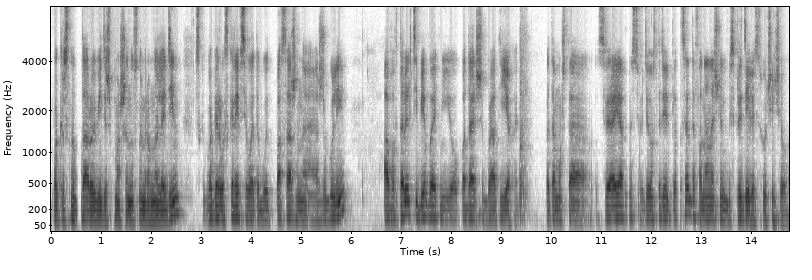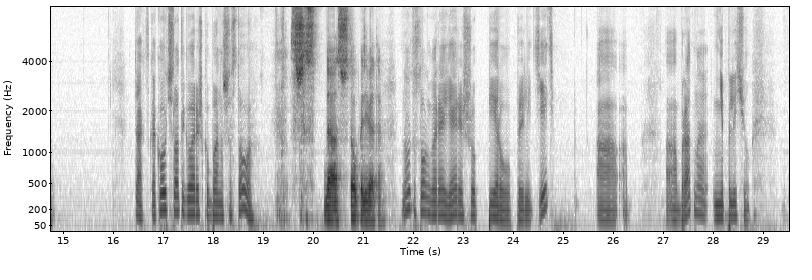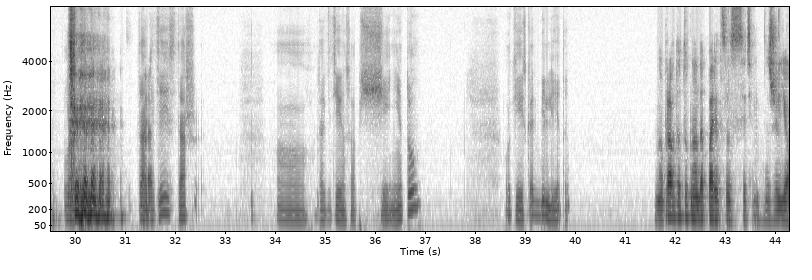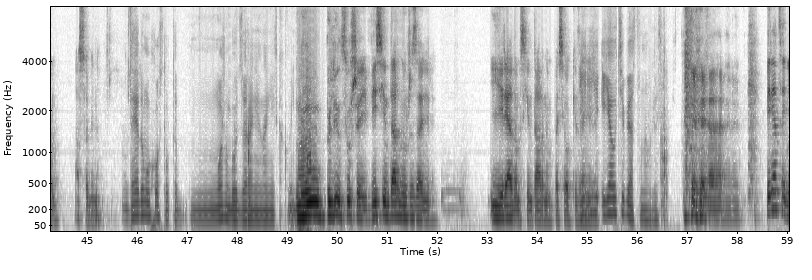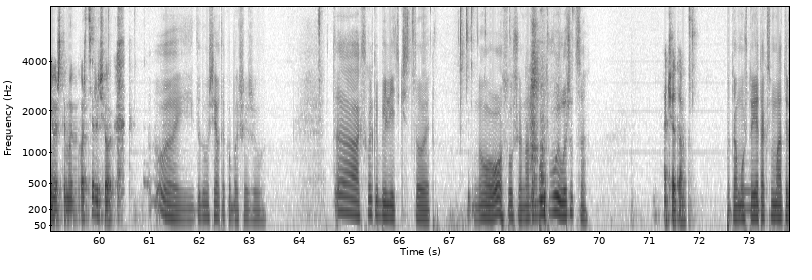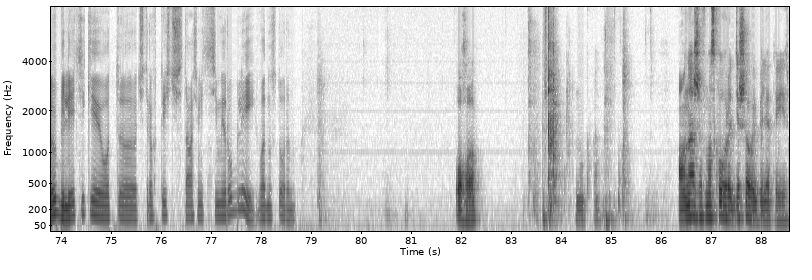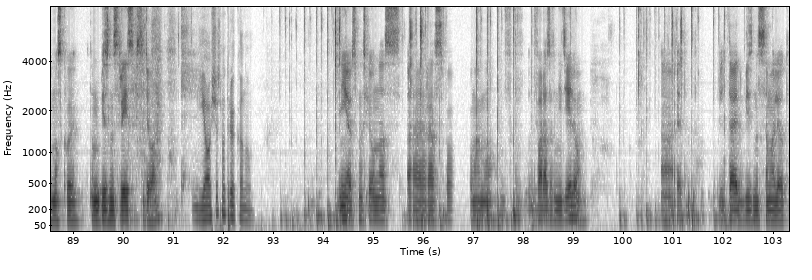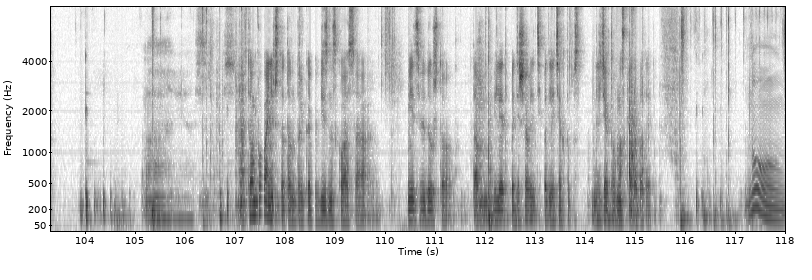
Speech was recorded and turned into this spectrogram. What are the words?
по Краснодару и видишь машину с номером 01, ск- во-первых, скорее всего, это будет посаженная «Жигули», а во-вторых, тебе бы от нее подальше бы отъехать. Потому что с вероятностью в 99% она начнет беспределить в случае чего. Так, с какого числа ты говоришь Кубана? С шестого? С шес- Да, с 6 по 9. Ну, вот, условно говоря, я решу первого прилететь, а, а- а обратно не полечу. Ладно. Так, детей старше... Так, детей у нас вообще нету. Окей, искать билеты. Но, правда, тут надо париться с этим, с жильем особенно. Да я думаю, хостел-то можно будет заранее нанять какой-нибудь. Ну, блин, слушай, весь янтарный уже заняли. И рядом с янтарным поселки И- заняли. и- и я у тебя остановлюсь. Переоцениваешь ты мою квартиру, чувак. Ой, ты думаешь, я в такой большой живу? Так, сколько билетики стоят? Ну, о, слушай, надо будет выложиться. А что там? Потому что я так смотрю, билетики от э, 4187 рублей в одну сторону. Ого. Ну-ка. А у нас же в Москву вроде дешевые билеты из Москвы. Там бизнес-рейсы, все дела. Я вообще смотрю эконом. Не, в смысле, у нас а, раз, по- по-моему, в два раза в неделю а, этот летает бизнес-самолет. А, в том плане, что там только бизнес-класс, а имеется в виду, что там билеты подешевле, типа для тех, кто для тех, кто в Москве работает. Ну,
